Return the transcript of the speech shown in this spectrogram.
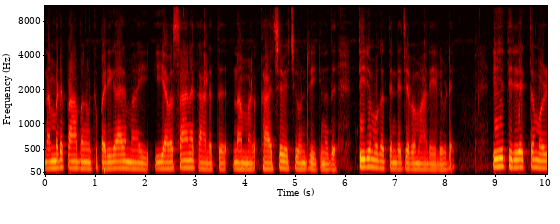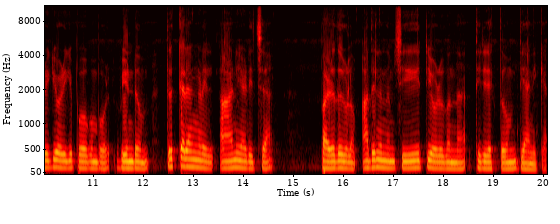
നമ്മുടെ പാപങ്ങൾക്ക് പരിഹാരമായി ഈ അവസാന കാലത്ത് നമ്മൾ കാഴ്ചവെച്ചുകൊണ്ടിരിക്കുന്നത് തിരുമുഖത്തിന്റെ ജപമാലയിലൂടെ. ഈ തിരുരക്തം ഒഴുകി ഒഴുകി പോകുമ്പോൾ വീണ്ടും തൃക്കരങ്ങളിൽ ആണിയടിച്ച പഴുതുകളും അതിൽ നിന്നും ചീറ്റി ഒഴുകുന്ന തിരുരക്തവും ധ്യാനിക്കാം.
